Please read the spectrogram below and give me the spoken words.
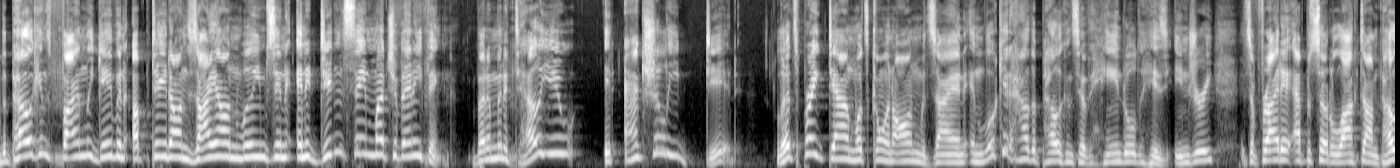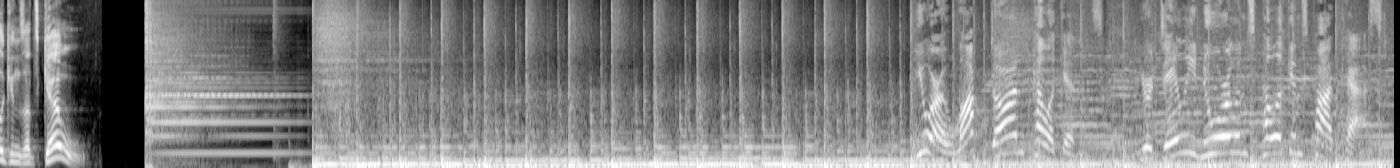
The Pelicans finally gave an update on Zion Williamson, and it didn't say much of anything. But I'm going to tell you, it actually did. Let's break down what's going on with Zion and look at how the Pelicans have handled his injury. It's a Friday episode of Locked On Pelicans. Let's go. You are Locked On Pelicans, your daily New Orleans Pelicans podcast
